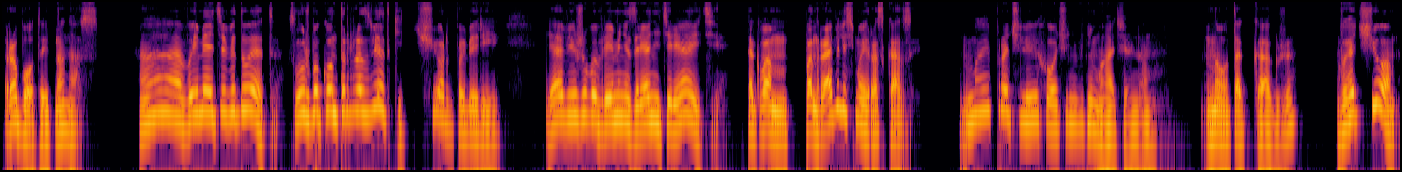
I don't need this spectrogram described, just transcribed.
работает на нас. А, вы имеете в виду это? Служба контрразведки? Черт побери. Я вижу, вы времени зря не теряете. Так вам понравились мои рассказы? Мы прочли их очень внимательно. Ну, так как же? Вы о чем?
